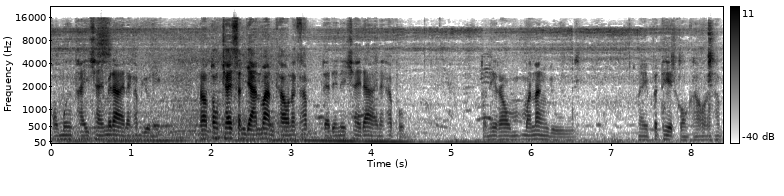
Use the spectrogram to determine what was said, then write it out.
ของเมืองไทยใช้ไม่ได้นะครับอยู่นี่เราต้องใช้สัญญาณบ้านเขานะครับ แต่เดี๋ยวนี้ใช้ได้นะครับผมตอนนี้เรามานั่งอยู่ในประเทศของเขานะครับ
